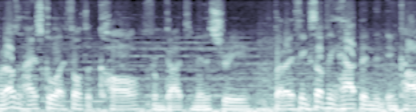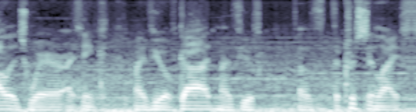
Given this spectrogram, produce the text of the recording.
When I was in high school, I felt a call from God to ministry, but I think something happened in, college where I think my view of God, my view of, of the Christian life,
